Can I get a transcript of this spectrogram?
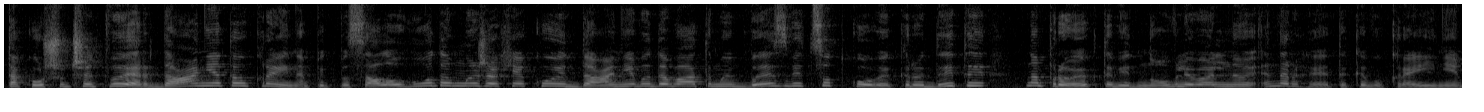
Також у четвер Данія та Україна підписали угоду, в межах якої Данія видаватиме безвідсоткові кредити на проекти відновлювальної енергетики в Україні.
